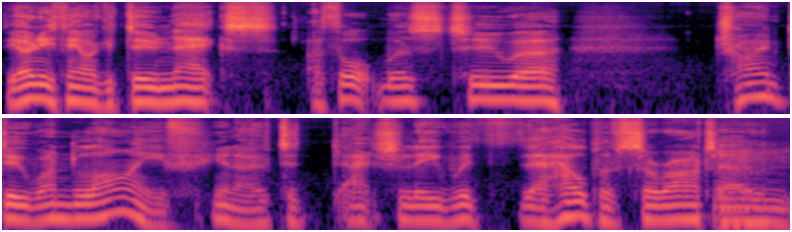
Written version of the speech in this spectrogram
the only thing I could do next, I thought, was to uh, try and do one live. You know, to actually with the help of Serato,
